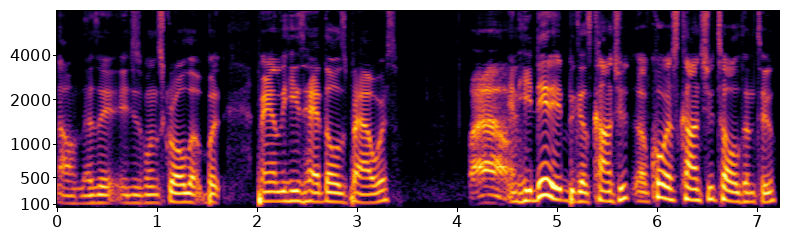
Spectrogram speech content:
No, that's it. It just wouldn't scroll up. But apparently, he's had those powers, Wow. and he did it because Khonshu, of course, Khonshu told him to.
